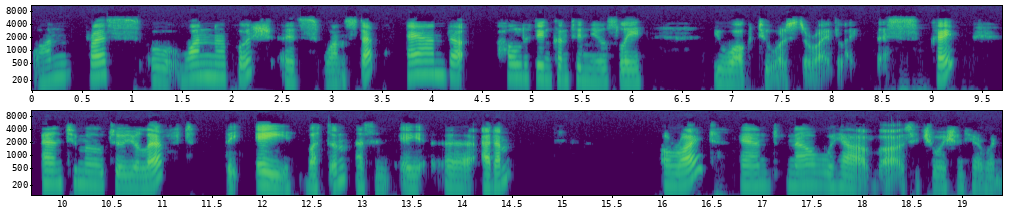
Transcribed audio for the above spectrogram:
One press, or one push, it's one step, and uh, hold it in continuously. You walk towards the right like this. Okay, and to move to your left, the A button, as in A, uh, Adam, all right, and now we have a situation here when,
